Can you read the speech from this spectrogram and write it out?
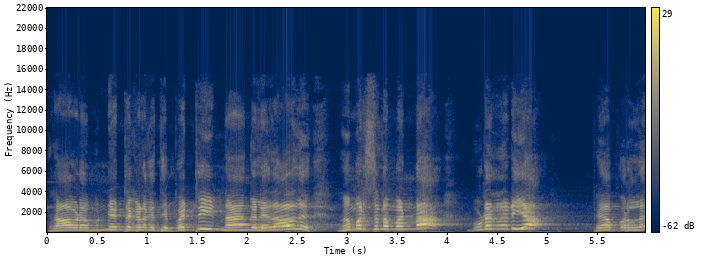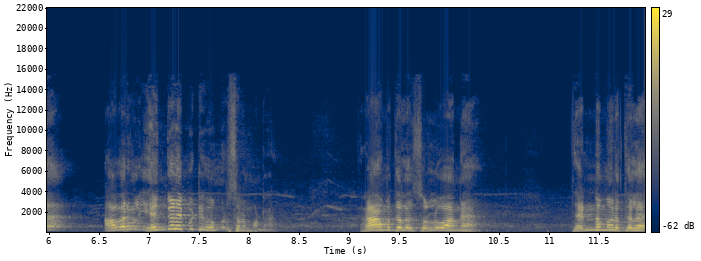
திராவிட முன்னேற்ற கழகத்தை பற்றி நாங்கள் ஏதாவது விமர்சனம் பண்ணா உடனடியா பேப்பர்ல அவர்கள் எங்களை பற்றி விமர்சனம் பண்றாங்க. கிராமத்தில் சொல்லுவாங்க தென்னை மரத்தில்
